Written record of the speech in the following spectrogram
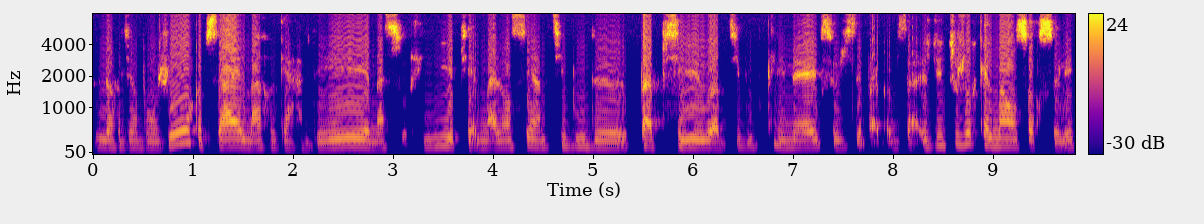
leur dire bonjour, comme ça elle m'a regardé, elle m'a souri, et puis elle m'a lancé un petit bout de papier ou un petit bout de Kleenex, je sais pas comme ça. Je dis toujours qu'elle m'a ensorcelée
